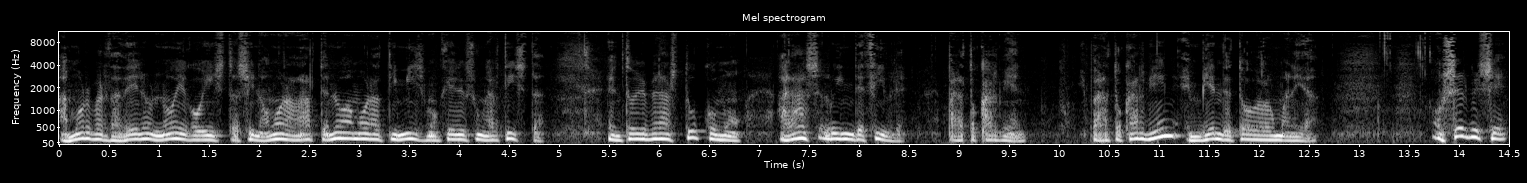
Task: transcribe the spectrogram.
Amor verdadero, no egoísta, sino amor al arte, no amor a ti mismo, que eres un artista. Entonces verás tú cómo harás lo indecible para tocar bien. Y para tocar bien en bien de toda la humanidad. Obsérvese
